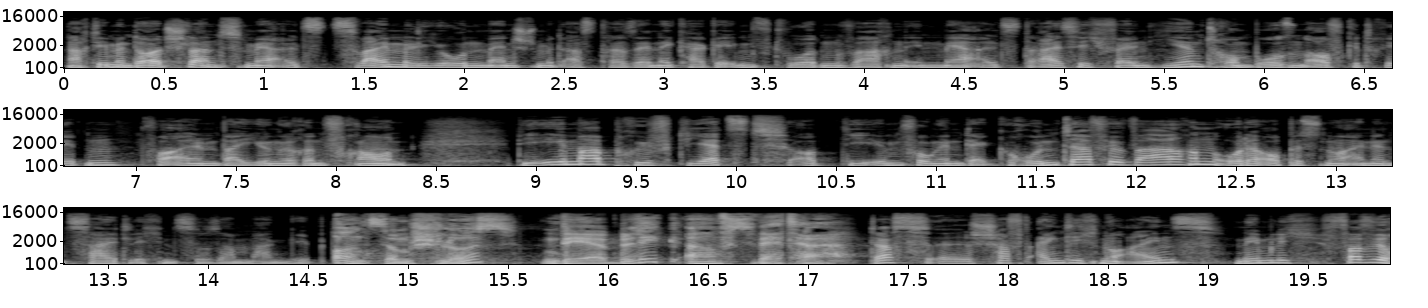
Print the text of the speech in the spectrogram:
Nachdem in Deutschland mehr als zwei Millionen Menschen mit AstraZeneca geimpft wurden, waren in mehr als 30 Fällen Hirnthrombosen aufgetreten, vor allem bei jüngeren Frauen. Die EMA prüft jetzt, ob die Impfungen der Grund dafür waren oder ob es nur einen zeitlichen Zusammenhang gibt. Und zum Schluss der Blick aufs Wetter. Das äh, schafft eigentlich nur eins, nämlich Verwirrung.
